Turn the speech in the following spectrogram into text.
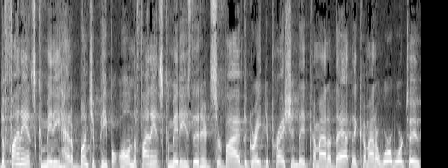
the finance committee had a bunch of people on the finance committees that had survived the Great Depression. They'd come out of that, they'd come out of World War II.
